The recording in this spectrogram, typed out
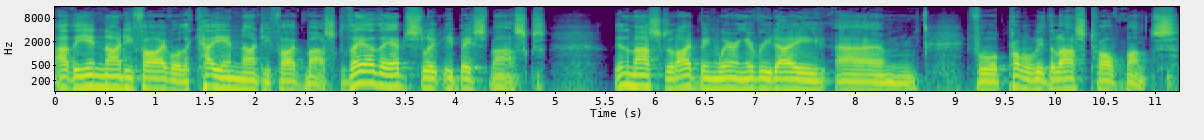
are the N95 or the KN95 masks. They are the absolutely best masks. They're the masks that I've been wearing every day um, for probably the last 12 months.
